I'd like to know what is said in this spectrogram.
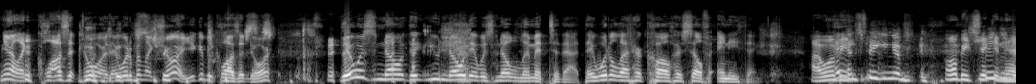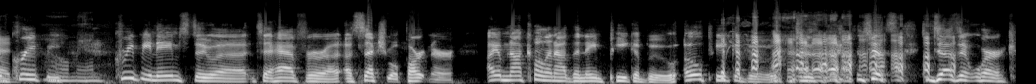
yeah, like closet door. They would have been like, sure, you could be closet door. There was no, that you know, there was no limit to that. They would have let her call herself anything. I want to and be. speaking of I want to be chicken speaking head. of creepy, Oh man. creepy names to uh to have for a, a sexual partner. I am not calling out the name Peekaboo. Oh, Peekaboo just, just doesn't work.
